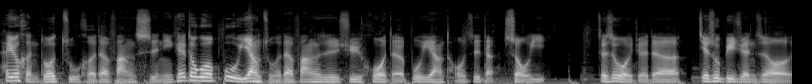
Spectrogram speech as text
它有很多组合的方式，你可以透过不一样组合的方式去获得不一样投资的收益。这是我觉得接触币圈之后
